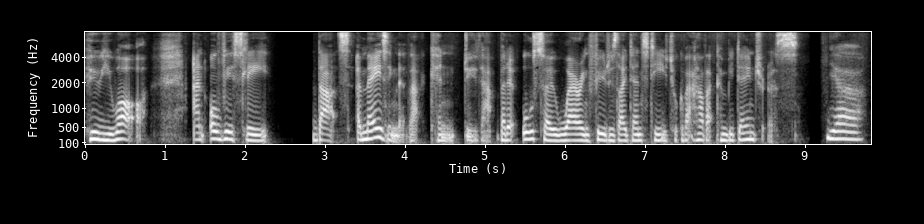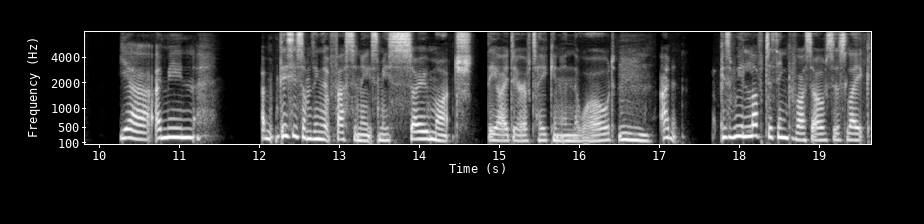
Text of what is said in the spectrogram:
who you are. And obviously, that's amazing that that can do that. But it also wearing food as identity, you talk about how that can be dangerous. Yeah. Yeah. I mean, um, this is something that fascinates me so much the idea of taking in the world. Because we love to think of ourselves as like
